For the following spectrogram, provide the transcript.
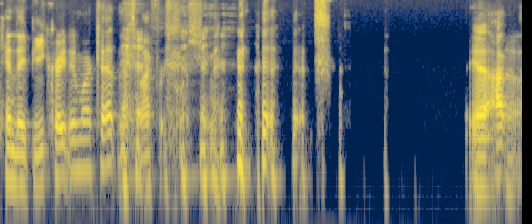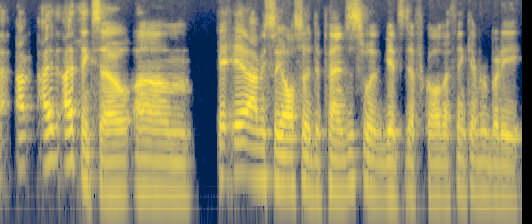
Can they beat Creighton and Marquette? That's my first question. yeah, I, uh. I, I think so. Um, it, it, obviously also depends. This is what gets difficult. I think everybody,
